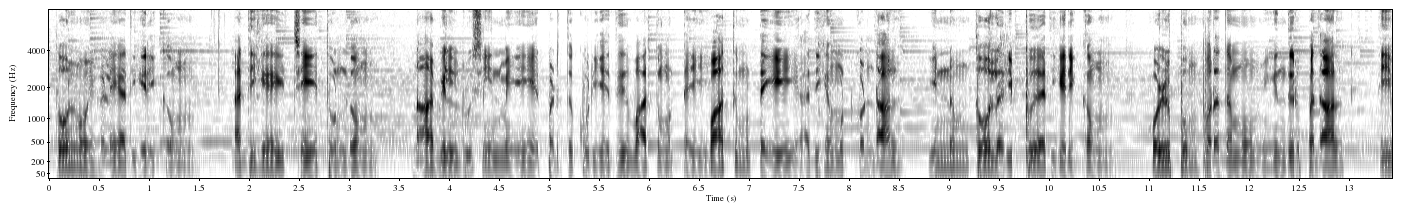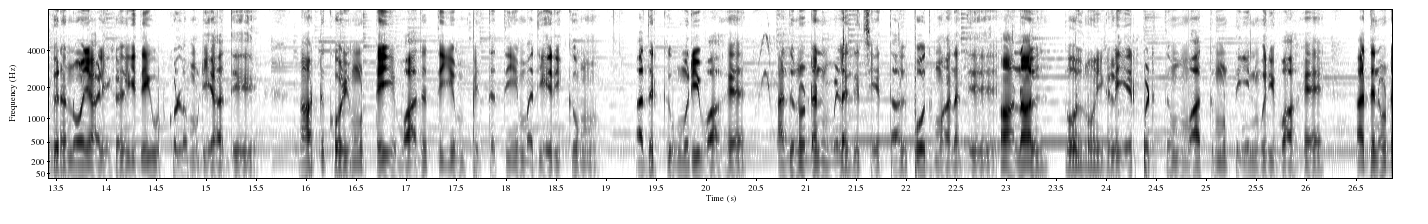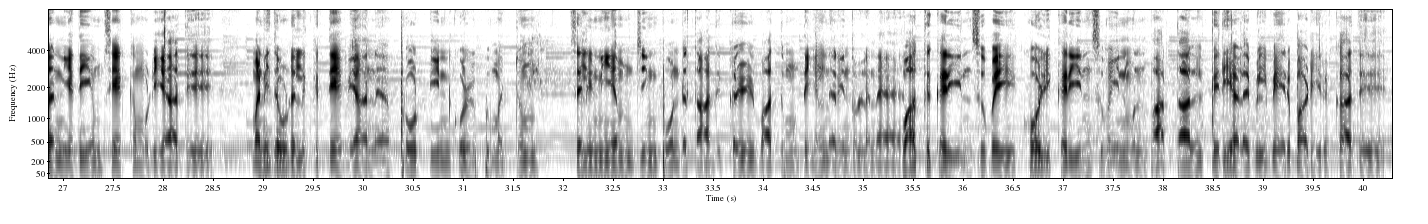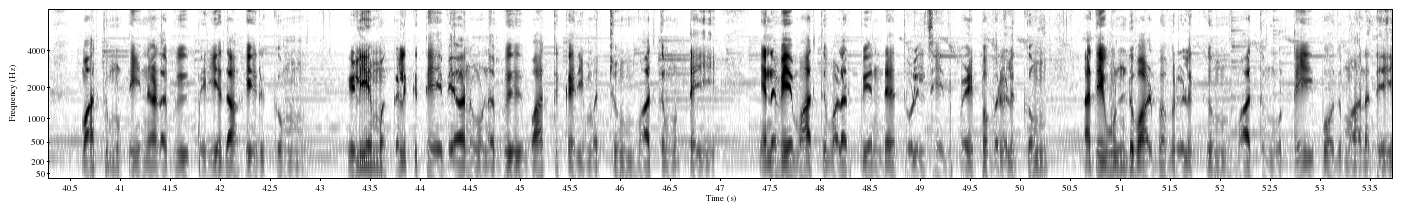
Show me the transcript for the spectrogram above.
தோல் நோய்களை அதிகரிக்கும். அதிக இச்சையை தூண்டும். நாவில் ருசியின்மையை ஏற்படுத்தக்கூடியது வாத்து முட்டை வாத்து முட்டையை அதிகம் உட்கொண்டால் இன்னும் தோல் அரிப்பு அதிகரிக்கும். கொழுப்பும் புரதமும் மிகுந்திருப்பதால் தீவிர நோயாளிகள் இதை உட்கொள்ள முடியாது. நாட்டுக்கோழி முட்டை வாதத்தையும் பித்தத்தையும் அதிகரிக்கும். அதற்கு முறிவாக அதனுடன் மிளகு சேர்த்தால் போதுமானது. ஆனால் தோல் நோய்களை ஏற்படுத்தும் வாத்து முட்டையின் முறிவாக அதனுடன் எதையும் சேர்க்க முடியாது. மனித உடலுக்கு தேவையான புரோட்டீன் கொழுப்பு மற்றும் செலினியம் ஜிங்க் போன்ற தாதுக்கள் வாத்து முட்டையில் நிறைந்துள்ளன. வாத்துக்கறியின் சுவை கோழிக்கறியின் சுவையின் முன் பார்த்தால் பெரிய அளவில் வேறுபாடு இருக்காது. வாத்து முட்டையின் அளவு பெரியதாக இருக்கும். எளிய மக்களுக்கு தேவையான உணவு வாத்துக்கறி மற்றும் வாத்து முட்டை. எனவே வாத்து வளர்ப்பு என்ற தொழில் செய்து பிழைப்பவர்களுக்கும் அதை உண்டு வாழ்பவர்களுக்கும் வாத்து முட்டை போதுமானதே.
